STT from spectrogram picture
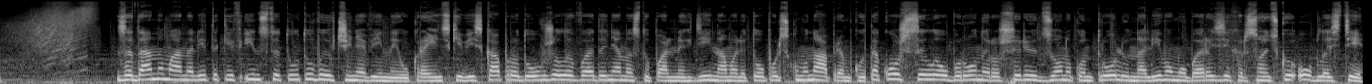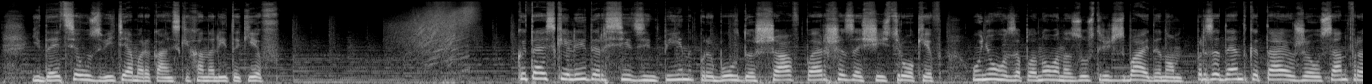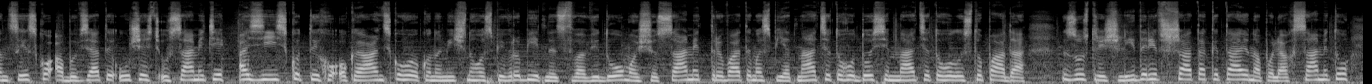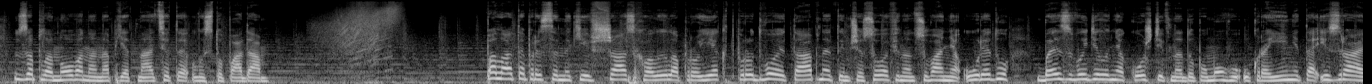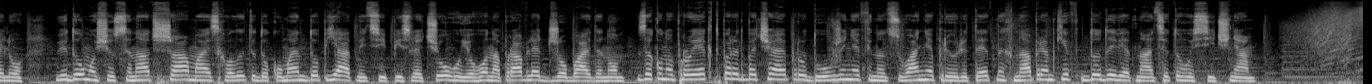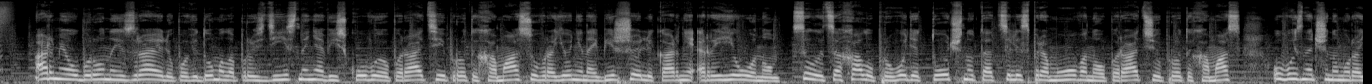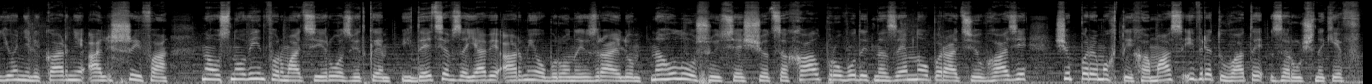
За даними аналітиків інституту вивчення війни, українські війська продовжили ведення наступальних дій на Мелітопольському напрямку. Також сили оборони розширюють зону контролю на лівому березі Херсонської області. Йдеться у звіті американських аналітиків. Китайський лідер Сі Цзіньпін прибув до США вперше за шість років. У нього запланована зустріч з Байденом. Президент Китаю вже у Сан-Франциско, аби взяти участь у саміті Азійсько-Тихоокеанського економічного співробітництва. Відомо, що саміт триватиме з 15 до 17 листопада. Зустріч лідерів США та Китаю на полях саміту запланована на 15 листопада. Палата представників США схвалила проєкт про двоетапне тимчасове фінансування уряду без виділення коштів на допомогу Україні та Ізраїлю. Відомо, що Сенат США має схвалити документ до п'ятниці, після чого його направлять Джо Байдену. Законопроєкт передбачає продовження фінансування пріоритетних напрямків до 19 січня. Армія оборони Ізраїлю повідомила про здійснення військової операції проти Хамасу в районі найбільшої лікарні регіону. Сили Цахалу проводять точну та цілеспрямовану операцію проти Хамас у визначеному районі лікарні Аль-Шифа на основі інформації розвідки. Йдеться в заяві армії оборони Ізраїлю. Наголошується, що Цахал проводить наземну операцію в Газі, щоб перемогти Хамас і врятувати заручників.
